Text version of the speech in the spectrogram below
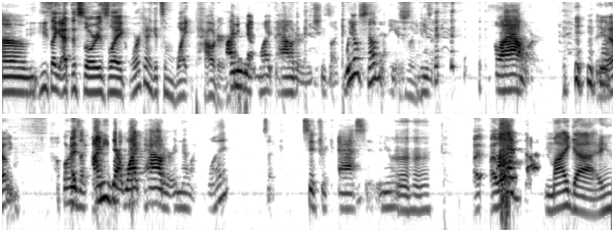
Um, He's like at the store. He's like, "Where can I get some white powder?" I need that white powder, and she's like, "We don't sell that here." She's like, And he's like, "Flour." You? Yep. Or he's like, "I need that white powder," and they're like, "What?" It's like citric acid, and you're like, Uh huh. I, I love I, My guy.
